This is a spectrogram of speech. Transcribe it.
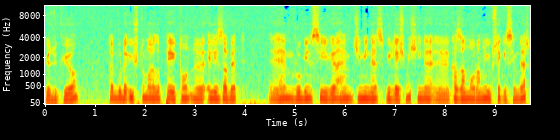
gözüküyor. Tabi burada 3 numaralı Peyton e, Elizabeth e, hem Rubin Silvia hem Jimenez birleşmiş. Yine e, kazanma oranı yüksek isimler.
